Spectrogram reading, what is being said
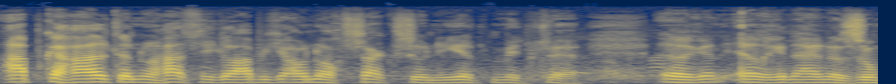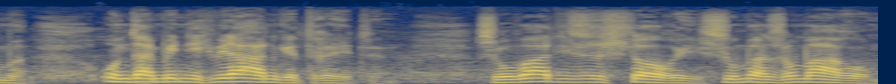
abgehalten und hat sie, glaube ich, auch noch sanktioniert mit äh, irgendeiner Summe. Und dann bin ich wieder angetreten. So war diese Story, summa summarum.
